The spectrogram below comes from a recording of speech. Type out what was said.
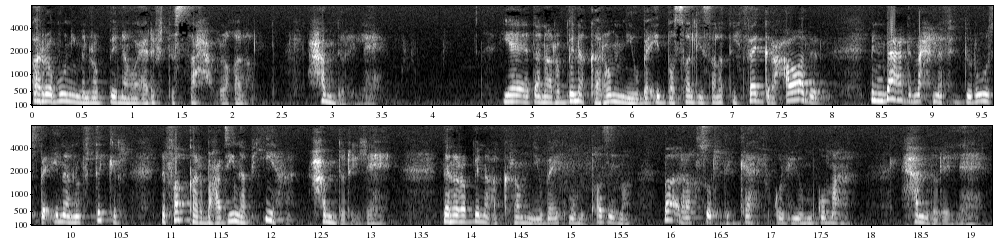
قربوني من ربنا وعرفت الصح والغلط. الحمد لله. يا ده أنا ربنا كرمني وبقيت بصلي صلاة الفجر حاضر. من بعد ما إحنا في الدروس بقينا نفتكر نفكر بعضينا بيها. الحمد لله. ده أنا ربنا أكرمني وبقيت منتظمة. بقرأ سورة الكهف كل يوم جمعة. الحمد لله.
